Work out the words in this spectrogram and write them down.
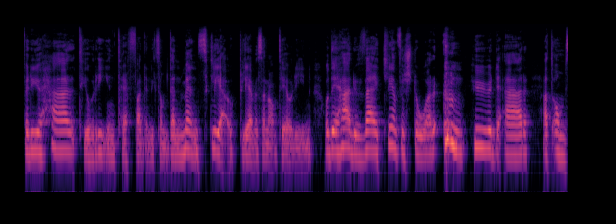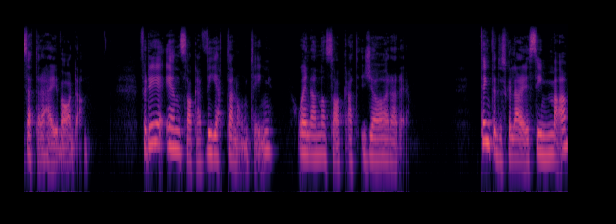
För det är ju här teorin träffar den, liksom, den mänskliga upplevelsen av teorin. Och det är här du verkligen förstår hur det är att omsätta det här i vardagen. För det är en sak att veta någonting och en annan sak att göra det. Tänk dig att du ska lära dig simma.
